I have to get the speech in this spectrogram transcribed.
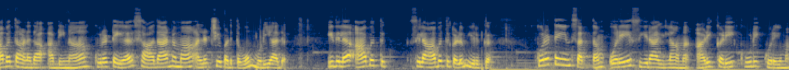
ஆபத்தானதா அப்படின்னா குரட்டையை சாதாரணமாக அலட்சியப்படுத்தவும் முடியாது. இதில் ஆபத்து சில ஆபத்துகளும் இருக்குது குரட்டையின் சத்தம் ஒரே சீராக இல்லாமல் அடிக்கடி கூடி குறையுமா?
